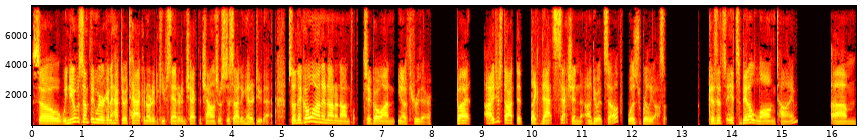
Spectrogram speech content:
So we knew it was something we were going to have to attack in order to keep standard in check. The challenge was deciding how to do that. So they go on and on and on to go on, you know, through there. But I just thought that like that section unto itself was really awesome because it's it's been a long time um,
